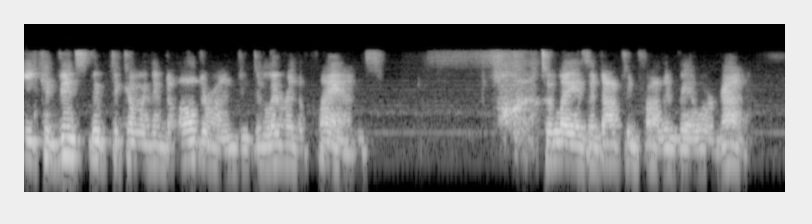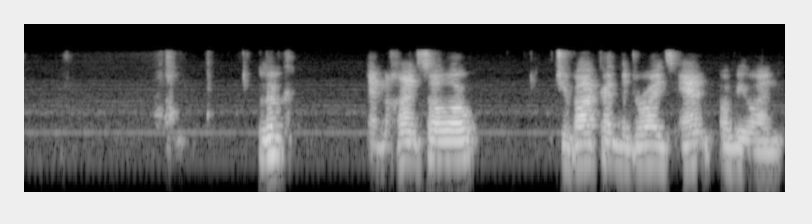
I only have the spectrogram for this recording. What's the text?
He convinced Luke to come with him to Alderaan to deliver the plans to Leia's adopted father, Bail Organa. Luke and Han Solo, Chewbacca, the droids, and Obi-Wan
